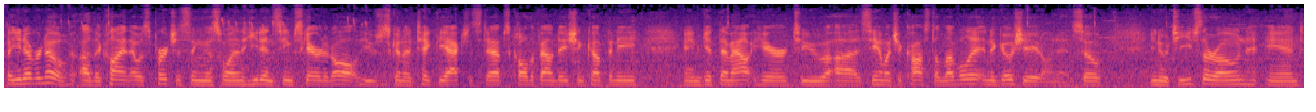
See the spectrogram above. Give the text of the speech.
but you never know. Uh, the client that was purchasing this one he didn't seem scared at all. He was just going to take the action steps call the foundation company and get them out here to uh, see how much it costs to level it and negotiate on it. So you know to each their own and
